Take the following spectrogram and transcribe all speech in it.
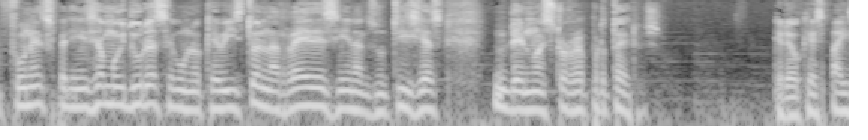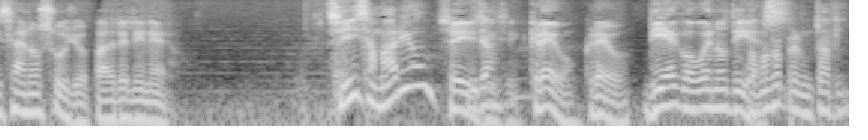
fue una experiencia muy dura según lo que he visto en las redes y en las noticias de nuestros reporteros. Creo que es paisano suyo, padre Linero. ¿Sí, Samario? Sí, Mira, sí, sí, creo, creo. Diego, buenos días. Vamos a preguntarle.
